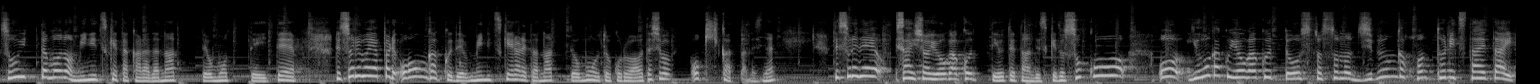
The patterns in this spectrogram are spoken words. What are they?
そういったものを身につけたからだなって思っていてでそれはやっぱり音楽で身につけられたなって思うところは私は大きかったんですね。でそれで最初は洋楽って言ってたんですけどそこを洋楽洋楽って押すとその自分が本当に伝えたい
